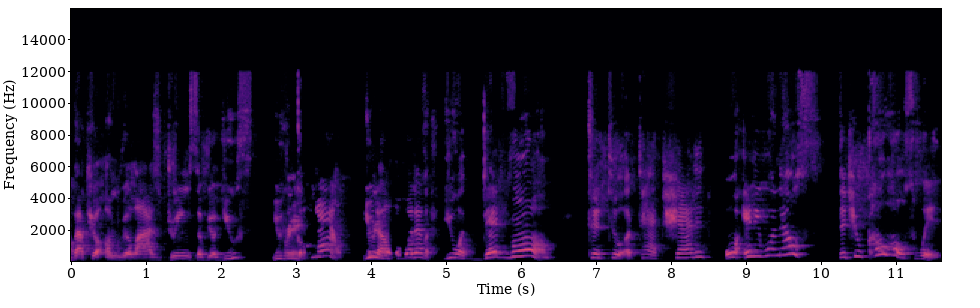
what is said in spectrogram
about your unrealized dreams of your youth, you can right. go now. You right. know, or whatever. You are dead wrong to to attack Shannon or anyone else that you co-host with.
